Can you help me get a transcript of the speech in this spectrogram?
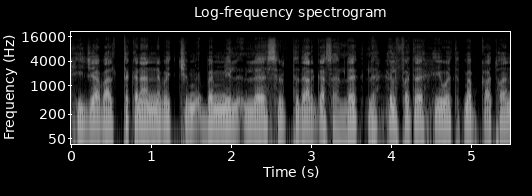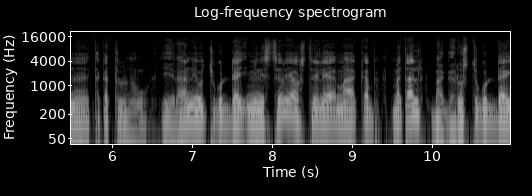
ሂጃብ አልተከናነበችም በሚል ለእስር ተዳርጋ ሳለ ለህልፈተ ሕይወት መብቃቷን ተከትሎ ነው። የኢራን የውጭ ጉዳይ ሚኒስትር የአውስትሬልያ ማዕቀብ መጣል በአገር ውስጥ ጉዳይ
